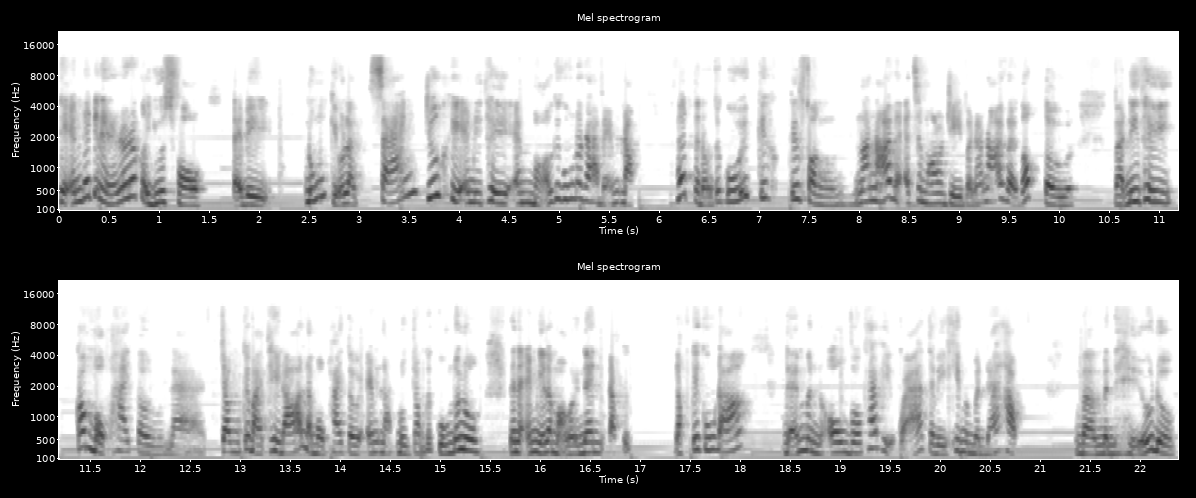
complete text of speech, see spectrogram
Thì em thấy cái này nó rất là useful, tại vì đúng kiểu là sáng trước khi em đi thi, em mở cái cuốn đó ra và em đọc hết từ đầu tới cuối. Cái cái phần nó nói về etymology và nó nói về gốc từ. Và đi thi có một, hai từ là trong cái bài thi đó là một, hai từ em đọc được trong cái cuốn đó luôn. Nên là em nghĩ là mọi người nên đọc cái đọc cái cuốn đó để mình ôn vô vocab hiệu quả. Tại vì khi mà mình đã học và mình hiểu được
